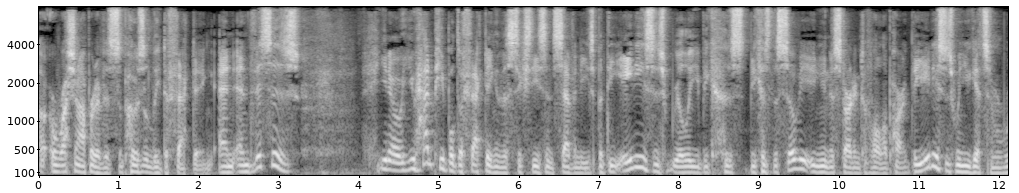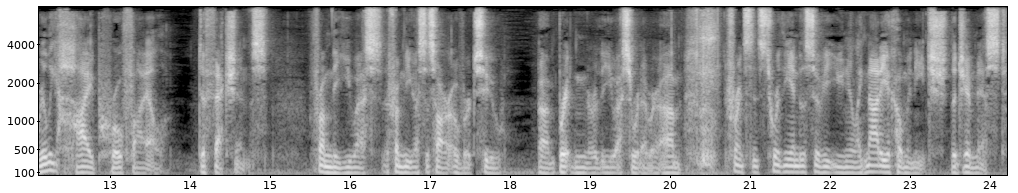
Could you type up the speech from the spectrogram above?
a Russian operative is supposedly defecting, and and this is. You know, you had people defecting in the 60s and 70s, but the 80s is really because because the Soviet Union is starting to fall apart. The 80s is when you get some really high profile defections from the US from the USSR over to um, Britain or the U.S. or whatever. Um, for instance, toward the end of the Soviet Union, like Nadia Comaneci, the gymnast,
